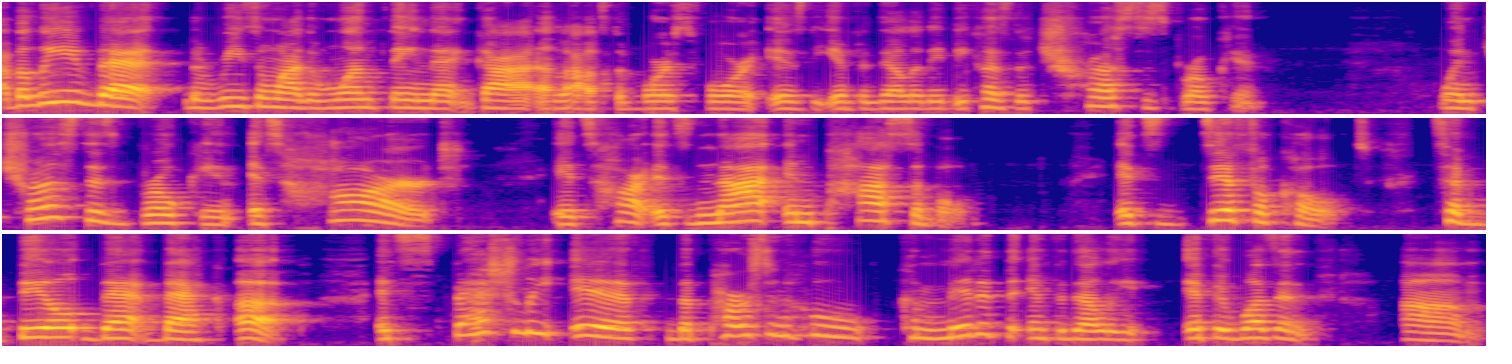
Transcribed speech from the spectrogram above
I believe that the reason why the one thing that God allows divorce for is the infidelity because the trust is broken. When trust is broken, it's hard. It's hard. It's not impossible. It's difficult to build that back up, especially if the person who committed the infidelity, if it wasn't, um,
